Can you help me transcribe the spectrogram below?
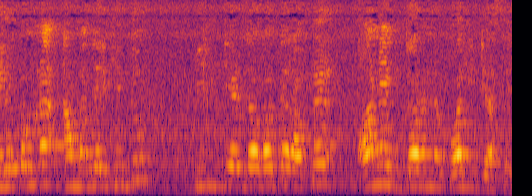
এরকম না, আমাদের কিন্তু প্রিন্টের জগতের আপনার অনেক ধরনের কোয়ালিটি আছে।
